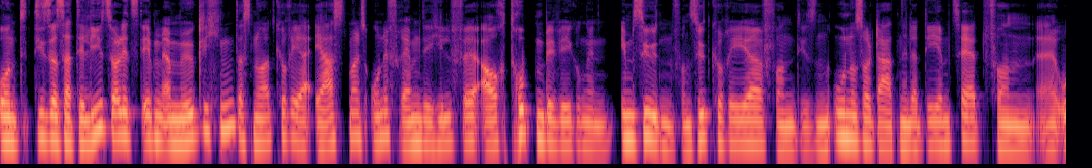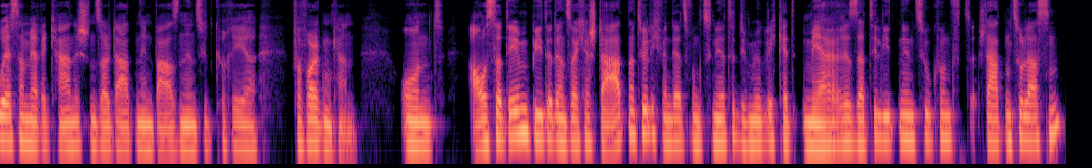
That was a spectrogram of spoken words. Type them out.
Und dieser Satellit soll jetzt eben ermöglichen, dass Nordkorea erstmals ohne fremde Hilfe auch Truppenbewegungen im Süden von Südkorea, von diesen UNO-Soldaten in der DMZ, von äh, US-amerikanischen Soldaten in Basen in Südkorea verfolgen kann. Und außerdem bietet ein solcher Staat natürlich, wenn der jetzt funktioniert hat, die Möglichkeit, mehrere Satelliten in Zukunft starten zu lassen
